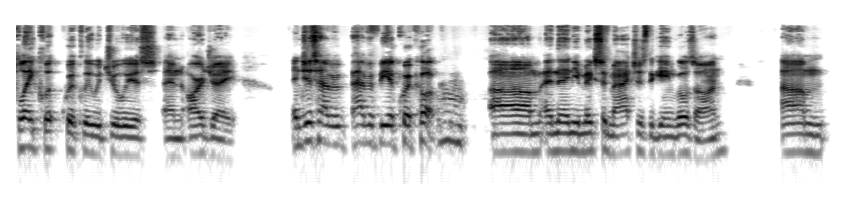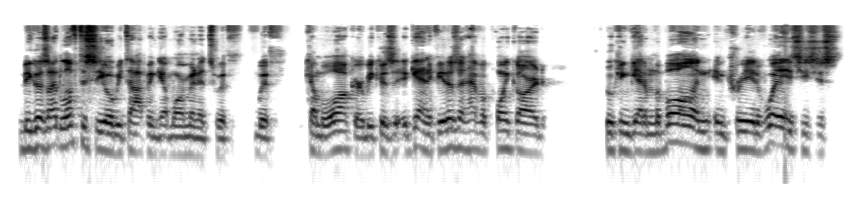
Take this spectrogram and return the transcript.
Play Quickley with Julius and RJ, and just have it have it be a quick hook. Um, and then you mix and match as the game goes on. Um, because I'd love to see Obi Toppin get more minutes with with Kemba Walker. Because again, if he doesn't have a point guard who can get him the ball in, in creative ways, he's just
